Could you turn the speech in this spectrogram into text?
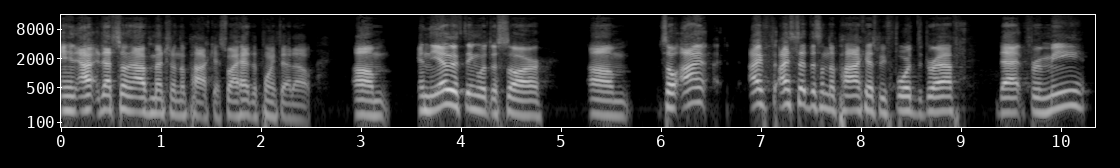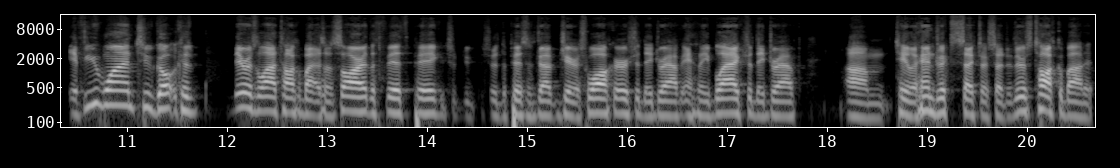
and I, that's something I've mentioned on the podcast so I had to point that out. Um and the other thing with Ausar um so I I I said this on the podcast before the draft that for me if you want to go because there was a lot of talk about is SAR the fifth pick? Should, should the Pistons draft Jarace Walker? Should they draft Anthony Black? Should they draft um, Taylor Hendricks, et cetera, et cetera. There's talk about it.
